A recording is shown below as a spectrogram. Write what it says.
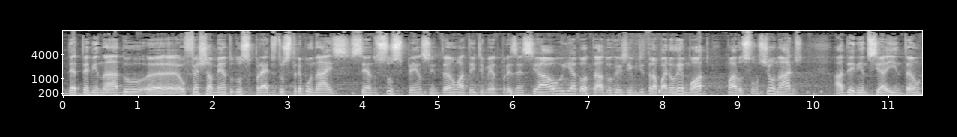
determinado uh, o fechamento dos prédios dos tribunais, sendo suspenso então o atendimento presencial e adotado o regime de trabalho remoto para os funcionários, aderindo-se aí então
